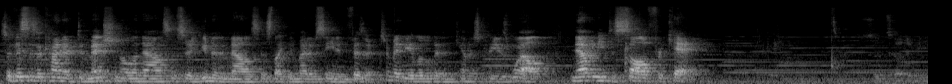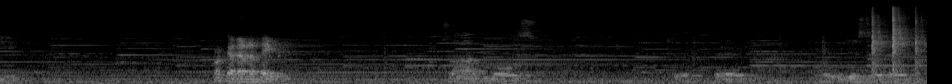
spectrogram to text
So this is a kind of dimensional analysis or unit analysis like we might have seen in physics, or maybe a little bit in chemistry as well. Now we need to solve for k. So it's gotta be. Work that out on paper. So I'll have moles to the third, or liters to the third.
